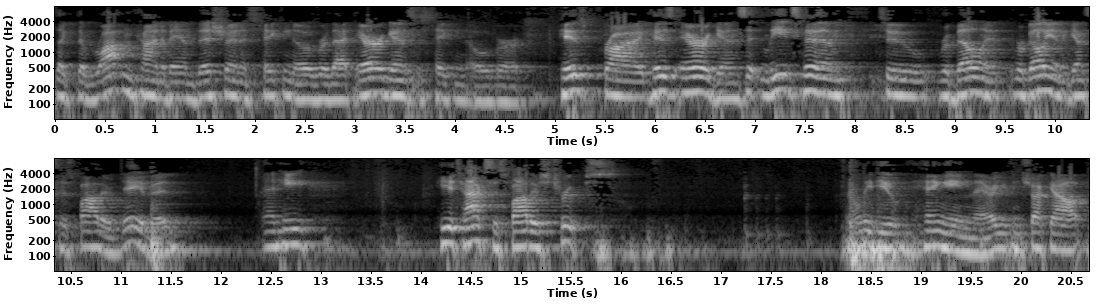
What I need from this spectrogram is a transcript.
like the rotten kind of ambition is taking over. That arrogance is taking over. His pride, his arrogance, it leads him to rebellion, rebellion against his father David and he he attacks his father's troops. I'll leave you hanging there. You can check out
